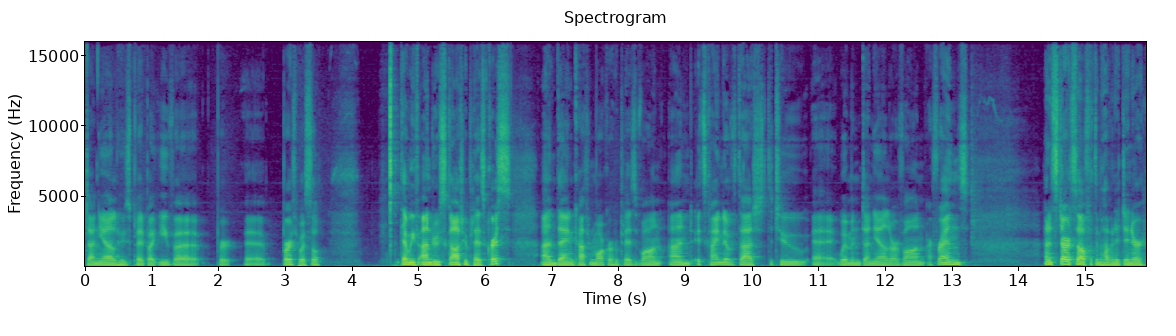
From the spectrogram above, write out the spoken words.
Danielle, who's played by Eva Ber- uh, Birthistle. Then we've Andrew Scott who plays Chris, and then Catherine Walker who plays Yvonne. And it's kind of that the two uh, women, Danielle or Yvonne, are friends. And it starts off with them having a dinner,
